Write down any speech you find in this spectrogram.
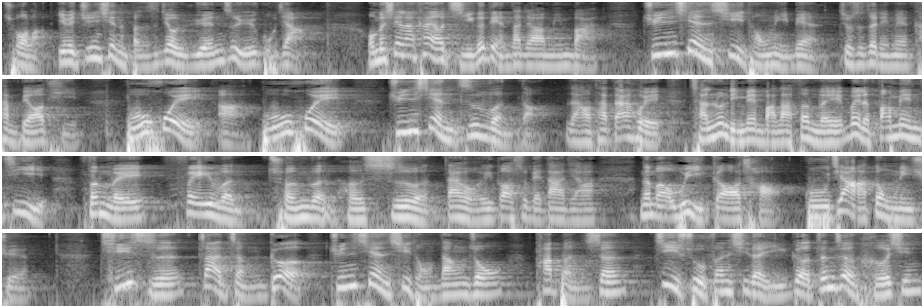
错了，因为均线的本身就源自于股价。我们先来看有几个点，大家要明白。均线系统里面，就是这里面看标题，不会啊，不会均线之稳的。然后它待会缠论里面把它分为，为了方便记忆，分为非稳、纯稳和失稳。待会我会告诉给大家。那么无以高潮，股价动力学，其实在整个均线系统当中，它本身技术分析的一个真正核心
